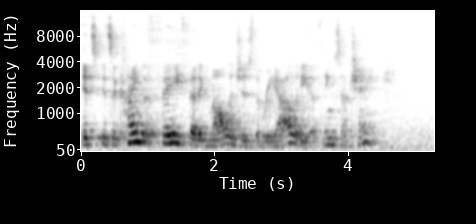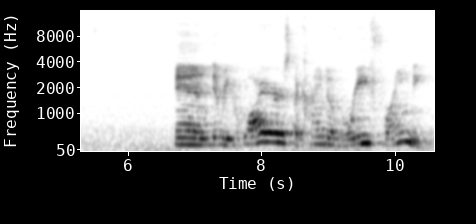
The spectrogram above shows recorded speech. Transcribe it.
it's, it's a kind of faith that acknowledges the reality that things have changed. And it requires a kind of reframing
